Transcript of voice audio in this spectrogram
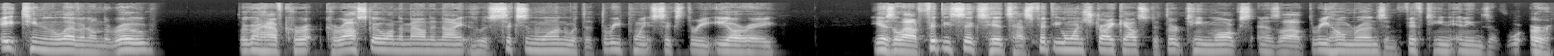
18 and 11 on the road. They're going to have Car- Carrasco on the mound tonight, who is 6 and 1 with a 3.63 ERA. He has allowed 56 hits, has 51 strikeouts to 13 walks, and has allowed three home runs and 15 innings of or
